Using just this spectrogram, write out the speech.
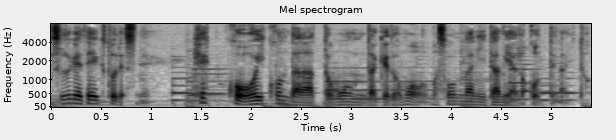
続けていくとですね結構追い込んだなと思うんだけども、まあ、そんなに痛みは残ってないと。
